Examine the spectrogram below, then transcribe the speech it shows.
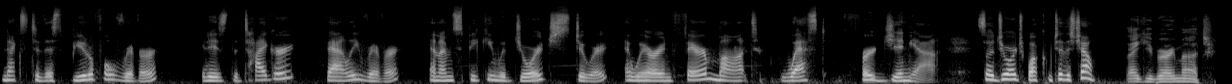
next to this beautiful river. It is the Tygart Valley River, and I'm speaking with George Stewart, and we are in Fairmont, West Virginia. So, George, welcome to the show. Thank you very much.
